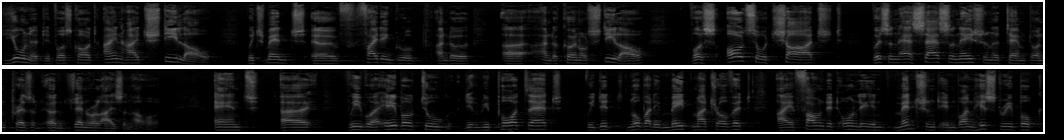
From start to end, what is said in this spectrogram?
unit, it was called Einheit Stielau, which meant a fighting group under, uh, under Colonel Stielau, was also charged with an assassination attempt on, President, on General Eisenhower. And uh, we were able to report that. We did, nobody made much of it. I found it only in, mentioned in one history book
